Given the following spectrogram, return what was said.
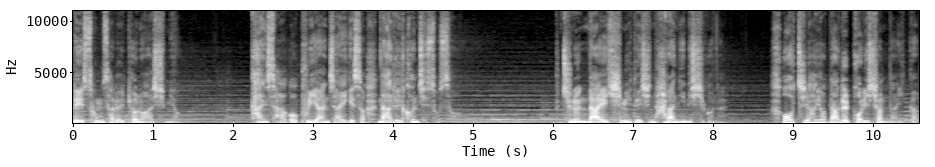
내 송사를 변호하시며 간사하고 불의한 자에게서 나를 건지소서 주는 나의 힘이 되신 하나님이시거늘 어찌하여 나를 버리셨나이까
